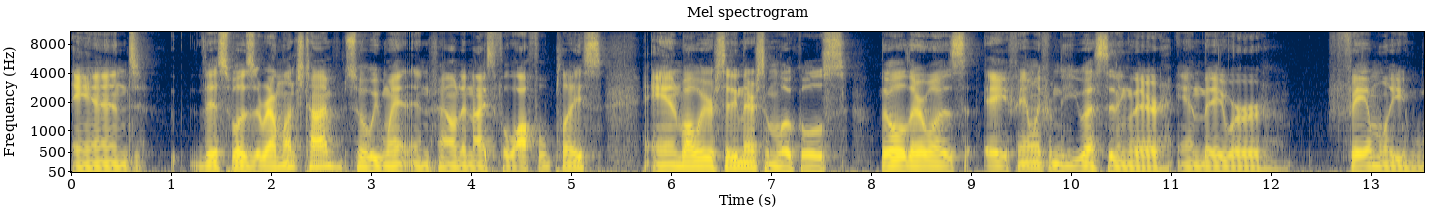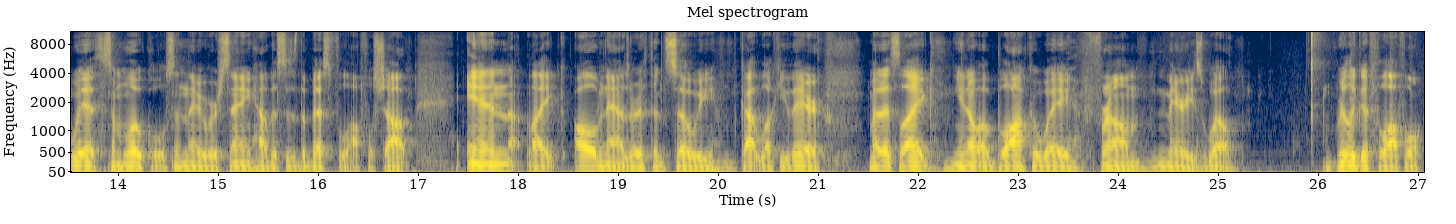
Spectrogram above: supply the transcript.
and this was around lunchtime, so we went and found a nice falafel place. And while we were sitting there, some locals, though there was a family from the U.S. sitting there, and they were family with some locals, and they were saying how this is the best falafel shop in like all of Nazareth, and so we got lucky there. But it's like you know a block away from Mary's Well. Really good falafel.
